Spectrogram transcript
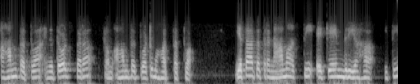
aham tattva and the third stara from aham tattva to यथा तत्र नाम अस्ति एकेन्द्रियः इति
